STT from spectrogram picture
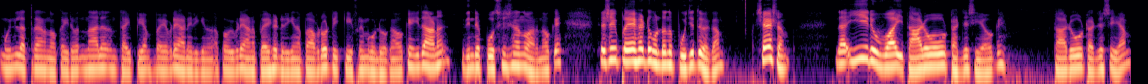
മുന്നിൽ എത്രയാണെന്ന് നോക്കാം. ഇരുപത്തിനാല് ടൈപ്പ് ചെയ്യാം. അപ്പോൾ എവിടെയാണ് ഇരിക്കുന്നത്? അപ്പോൾ ഇവിടെയാണ് പ്ലേ ഹെഡ് ഇരിക്കുന്നത്. അപ്പോൾ അവിടോട്ട് ഈ കീ ഫ്രെയിം കൊണ്ടുവെക്കാം. ഓക്കെ ഇതാണ് ഇതിന്റെ പൊസിഷൻ എന്ന് പറയുന്നത്. ഓക്കെ ശേഷം ഈ പ്ലേ ഹെഡ് കൊണ്ടുവന്ന് പൂജ്യത്തിൽ വെക്കാം. ശേഷം ഇതാ ഈ ഒരു വൈ താഴോട്ട് അഡ്ജസ്റ്റ് ചെയ്യാം. ഓക്കെ താഴോട്ട് അഡ്ജസ്റ്റ് ചെയ്യാം.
